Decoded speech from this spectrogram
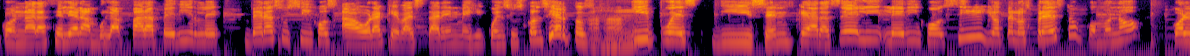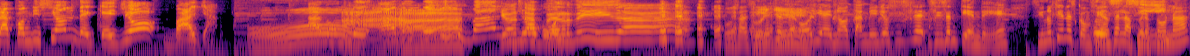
con Araceli Arámbula para pedirle ver a sus hijos ahora que va a estar en México en sus conciertos. Ajá. Y pues dicen que Araceli le dijo, sí, yo te los presto, como no, con la condición de que yo vaya. Oh. A donde, a donde ellos van, ¿Qué yo voy. perdida? Pues así Oye. tendré- Oye, no, también yo sí, se- sí se entiende, ¿eh? Si no tienes confianza Pues en la sí. persona,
